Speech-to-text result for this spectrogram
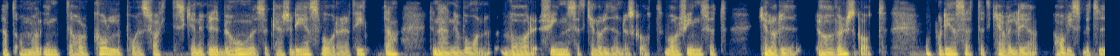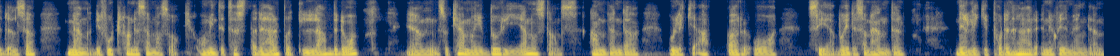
att om man inte har koll på ens faktiska energibehov så kanske det är svårare att hitta den här nivån. Var finns ett kaloriunderskott? Var finns ett kaloriöverskott? Och på det sättet kan väl det ha viss betydelse. Men det är fortfarande samma sak. Om vi inte testar det här på ett labb då ehm, så kan man ju börja någonstans. Använda olika appar och se vad är det som händer när jag ligger på den här energimängden.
